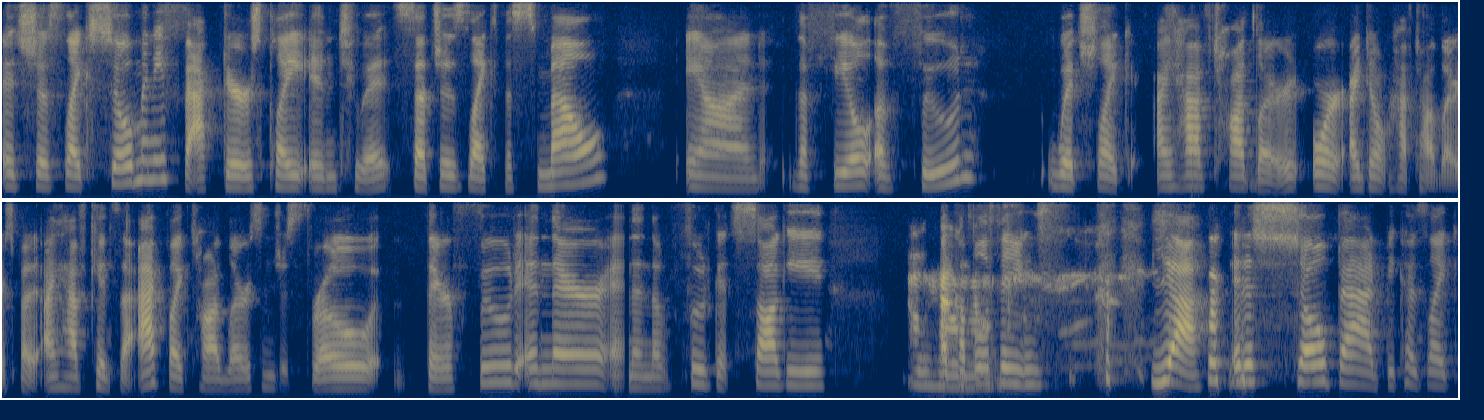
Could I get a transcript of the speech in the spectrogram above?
It's just like so many factors play into it, such as like the smell and the feel of food, which like I have toddler or I don't have toddlers, but I have kids that act like toddlers and just throw their food in there and then the food gets soggy. Oh, a couple no. of things. yeah, it is so bad because like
